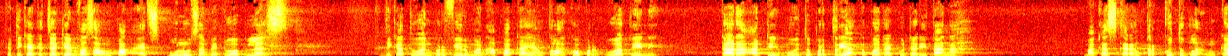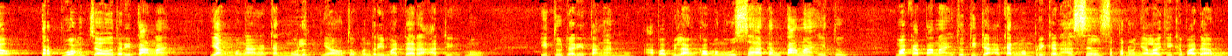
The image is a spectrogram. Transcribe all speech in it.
Ketika kejadian pasal 4 ayat 10 sampai 12, ketika Tuhan berfirman, apakah yang telah kau perbuat ini? Darah adikmu itu berteriak kepadaku dari tanah. Maka sekarang terkutuklah engkau, terbuang jauh dari tanah yang mengangkat mulutnya untuk menerima darah adikmu itu dari tanganmu. Apabila engkau mengusahakan tanah itu, maka tanah itu tidak akan memberikan hasil sepenuhnya lagi kepadamu.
